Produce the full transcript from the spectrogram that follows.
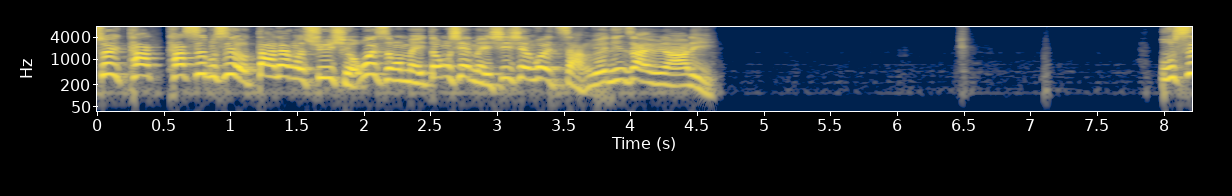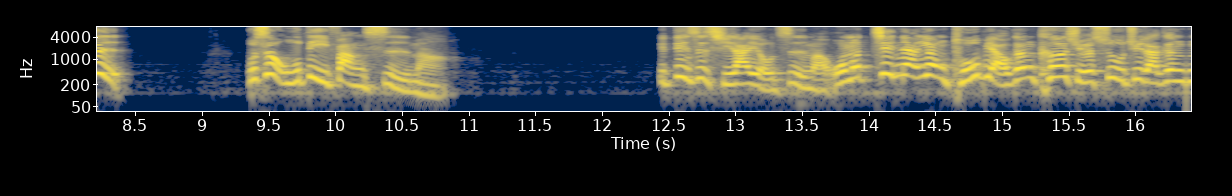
所以它它是不是有大量的需求？为什么美东线、美西线会涨？原因在于哪里？不是不是无的放矢吗？一定是其来有志吗？我们尽量用图表跟科学数据来跟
